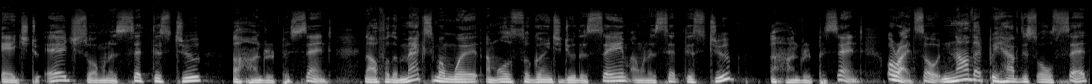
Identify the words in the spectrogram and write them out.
edge to edge. So I'm going to set this to 100%. Now for the maximum width, I'm also going to do the same. I'm going to set this to 100%. All right, so now that we have this all set,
